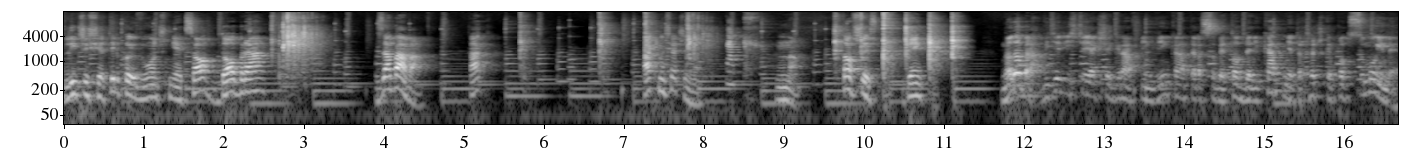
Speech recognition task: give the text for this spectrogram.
Liczy się tylko i wyłącznie co? Dobra zabawa. Tak? Tak, Nusia, czy nie? Tak. No, to wszystko. Dzięki. No dobra, widzieliście jak się gra w pingwinka, teraz sobie to delikatnie troszeczkę podsumujmy.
